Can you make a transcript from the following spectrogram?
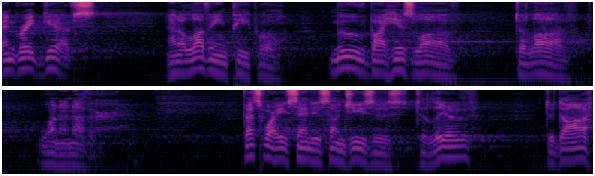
and great gifts and a loving people moved by His love to love one another. That's why He sent His Son Jesus to live, to die,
